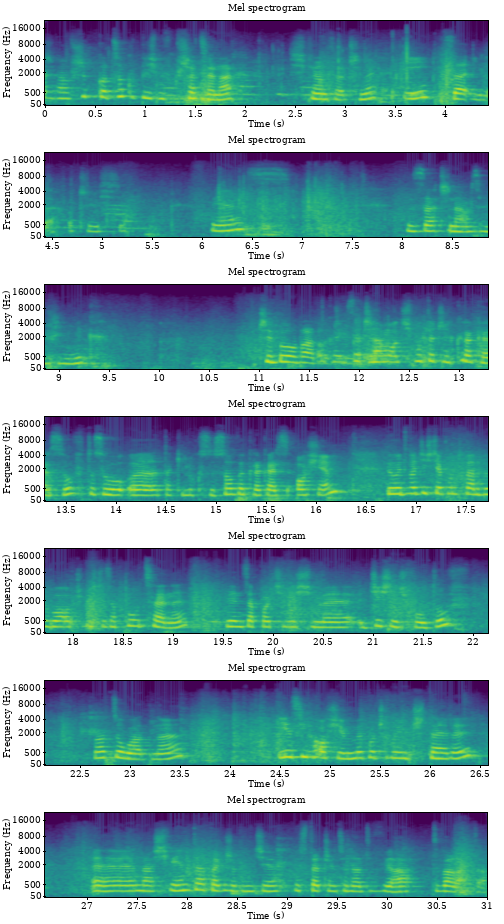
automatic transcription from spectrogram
pokażę Wam szybko, co kupiliśmy w przecenach świątecznych i za ile, oczywiście. Więc zaczynamy ten filmik. Czy było warto? Okay, zaczynamy od świątecznych krakersów. To są e, takie luksusowe krakersy 8. Były 20 funtów, ale było oczywiście za pół ceny, więc zapłaciliśmy 10 funtów. Bardzo ładne. Jest ich 8, my potrzebujemy 4 e, na święta, także będzie wystarczająco na 2, 2 lata.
